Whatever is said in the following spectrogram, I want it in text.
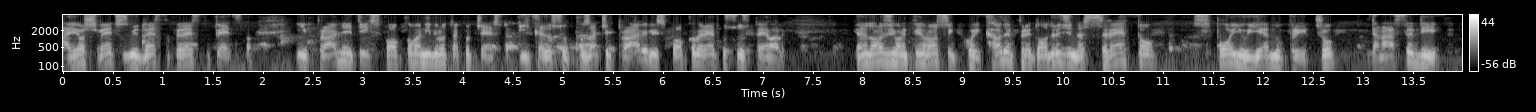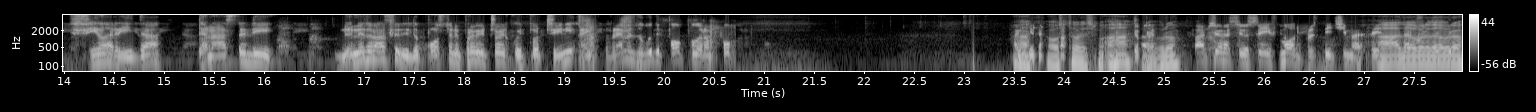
a još veća između 250 i 500. I pravljanje tih skokova nije bilo tako često. I kada su pozači pravili skokove, redko su uspevali. I onda dolazi Valentino Rossi koji kao da je predodređen da sve to spoji u jednu priču, da nasledi Fila Rida, da nasledi ne da nasledi, da postane prvi čovjek koji to čini, a i vremena da bude popularan, popularan A, ostali smo. Aha, dobro. Pačio nas je u safe mod prstićima. A, dobro, dobro.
